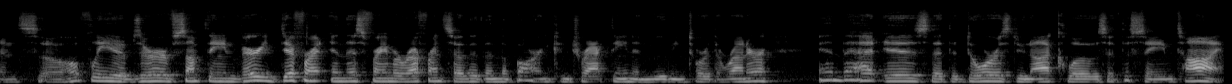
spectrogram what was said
And so hopefully you observe something very different in this frame of reference other than the barn contracting and moving toward the runner. And that is that the doors do not close at the same time.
